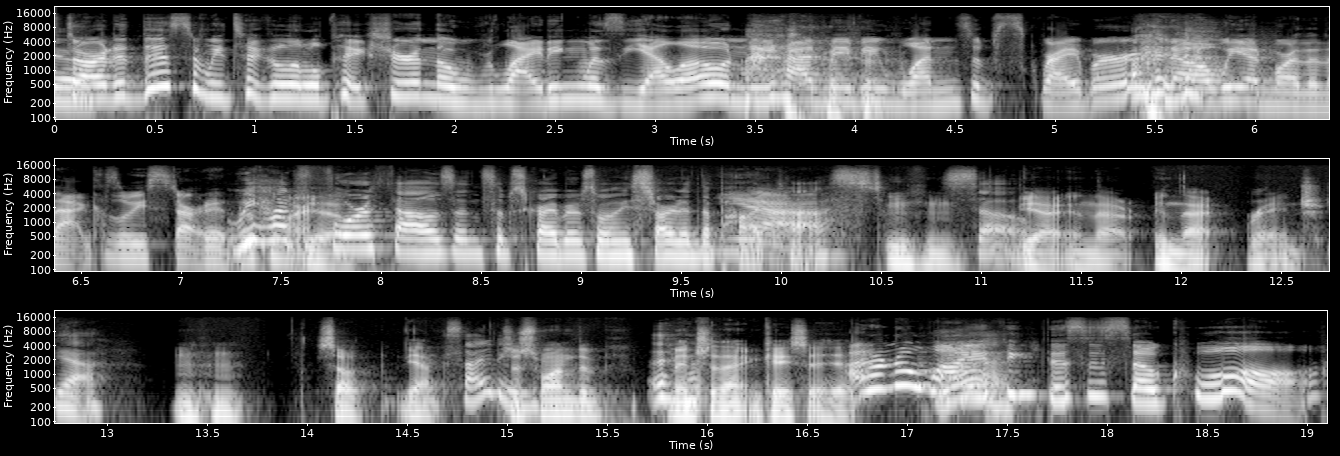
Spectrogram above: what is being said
you. started this and we took a little picture and the lighting was yellow and we had maybe one subscriber? No, we had more than that because we started. We had more. Yeah. 4,000 subscribers when we started the Yeah. podcast. Mhm. So, Yeah, in that in that range. yeah. Hmm So yeah, Exciting. Just wanted to mention that in case it hit. I don't know why Yeah. I think this is so cool.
